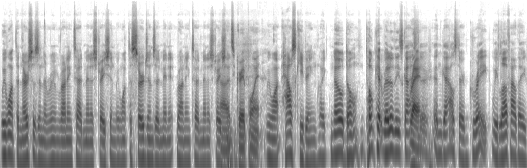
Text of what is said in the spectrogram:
we want the nurses in the room running to administration. We want the surgeons admin- running to administration. Oh, that's a great point. We want housekeeping. Like, no, don't don't get rid of these guys Right. And gals. They're great. We love how they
